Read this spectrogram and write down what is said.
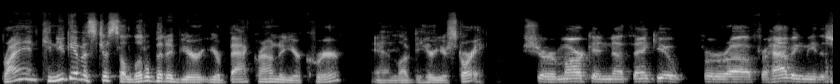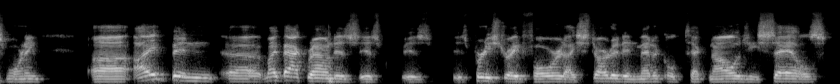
Brian, can you give us just a little bit of your, your background or your career? And love to hear your story. Sure, Mark, and uh, thank you for uh, for having me this morning. Uh, I've been uh, my background is is is is pretty straightforward. I started in medical technology sales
